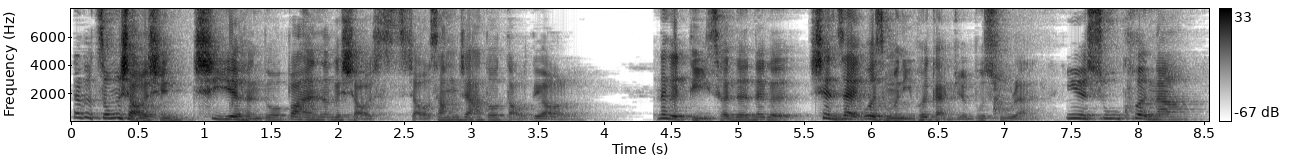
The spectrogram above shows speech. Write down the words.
那个中小型企业很多，包含那个小小商家都倒掉了。那个底层的那个，现在为什么你会感觉不出来？因为纾困啊，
